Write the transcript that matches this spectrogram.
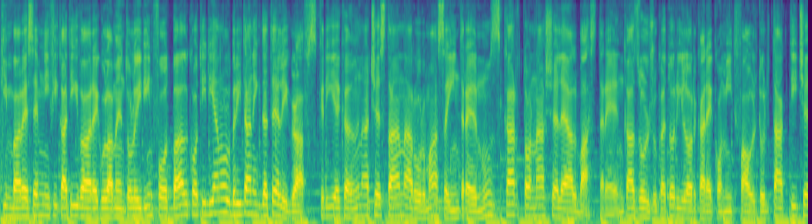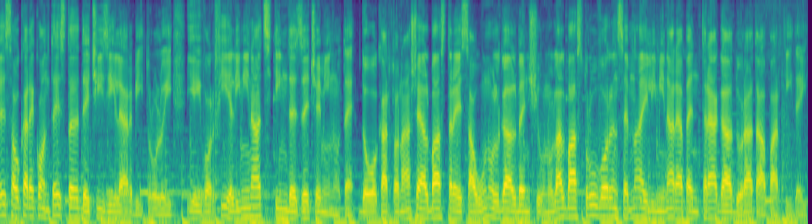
Schimbare semnificativă a regulamentului din fotbal, cotidianul britanic The Telegraph scrie că în acest an ar urma să intre în uz cartonașele albastre, în cazul jucătorilor care comit faulturi tactice sau care contestă deciziile arbitrului. Ei vor fi eliminați timp de 10 minute. Două cartonașe albastre sau unul galben și unul albastru vor însemna eliminarea pe întreaga durată a partidei.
